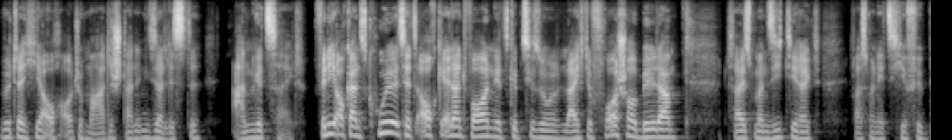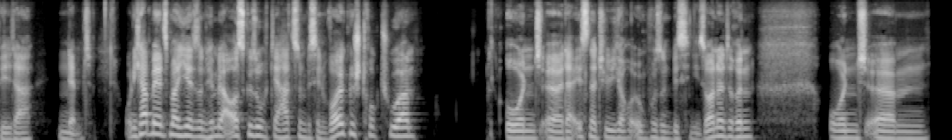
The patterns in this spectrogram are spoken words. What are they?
wird er hier auch automatisch dann in dieser Liste angezeigt. Finde ich auch ganz cool, ist jetzt auch geändert worden. Jetzt gibt es hier so leichte Vorschaubilder. Das heißt, man sieht direkt, was man jetzt hier für Bilder nimmt. Und ich habe mir jetzt mal hier so einen Himmel ausgesucht, der hat so ein bisschen Wolkenstruktur. Und äh, da ist natürlich auch irgendwo so ein bisschen die Sonne drin. Und ähm,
